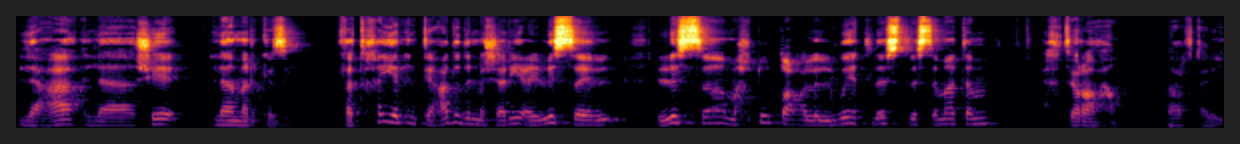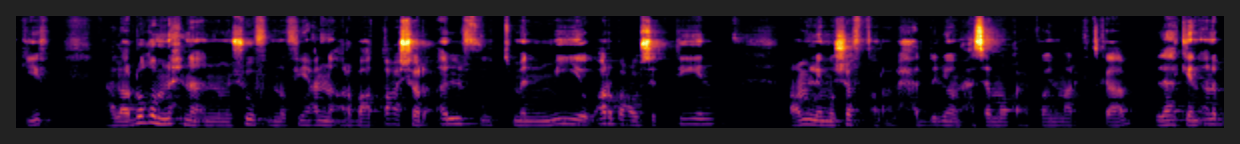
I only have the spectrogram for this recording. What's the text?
لع... لشيء لا مركزي فتخيل أنت عدد المشاريع اللي لسه لسه محطوطة على ال wait list لسه ما تم اختراعها عرفت علي كيف؟ على الرغم نحن إنه بنشوف إنه في عندنا 14864 عملة مشفرة لحد اليوم حسب موقع CoinMarketCap. لكن أنا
